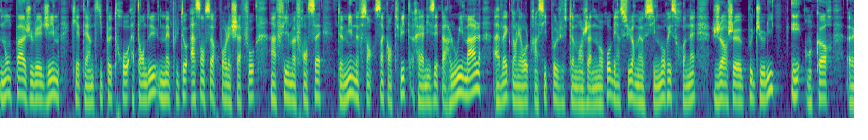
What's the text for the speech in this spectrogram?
non pas Julie Jim, qui était un petit peu trop attendu, mais plutôt Ascenseur pour l'échafaud, un film français de 1958 réalisé par Louis Malle, avec dans les rôles principaux justement Jeanne Moreau bien sûr, mais aussi Maurice Ronet, Georges Pujoli et encore euh.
